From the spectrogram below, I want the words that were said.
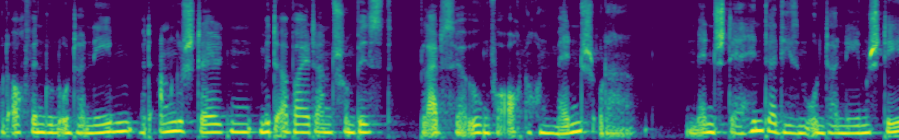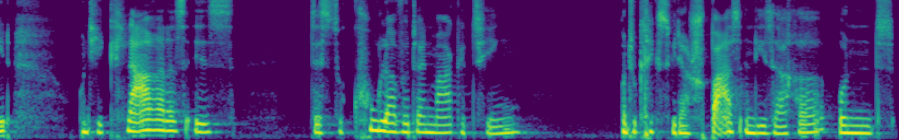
Und auch wenn du ein Unternehmen mit Angestellten, Mitarbeitern schon bist, bleibst du ja irgendwo auch noch ein Mensch oder ein Mensch, der hinter diesem Unternehmen steht. Und je klarer das ist, desto cooler wird dein Marketing und du kriegst wieder Spaß in die Sache und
